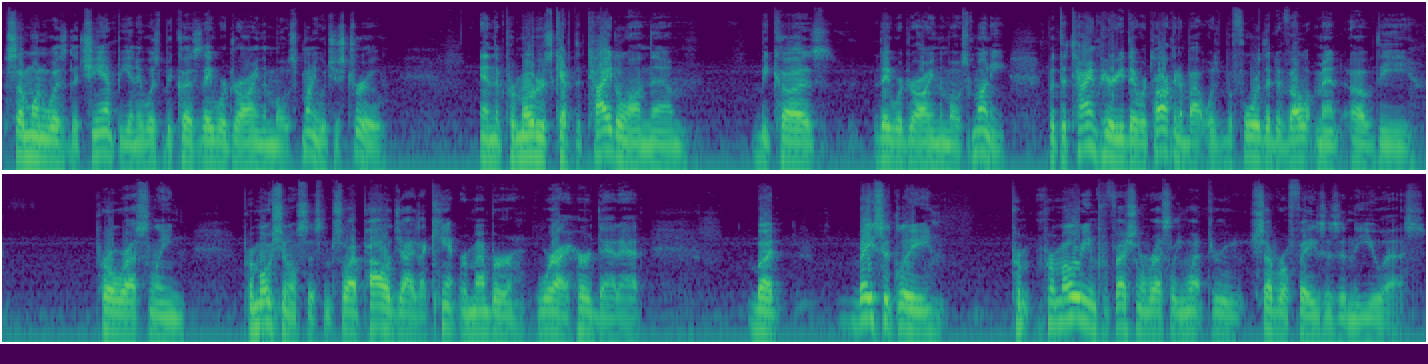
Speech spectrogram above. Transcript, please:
someone was the champion, it was because they were drawing the most money, which is true. And the promoters kept the title on them because they were drawing the most money. But the time period they were talking about was before the development of the pro wrestling promotional system. So I apologize, I can't remember where I heard that at. But basically, pr- promoting professional wrestling went through several phases in the U.S.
